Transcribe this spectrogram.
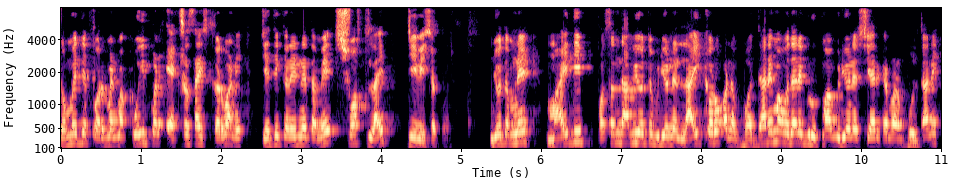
ગમે તે ફોર્મેટમાં કોઈ પણ એક્સરસાઇઝ કરવાની, જેથી કરીને તમે સ્વસ્થ લાઈફ જીવી શકો જો તમને માહિતી પસંદ આવી હોય તો વિડીયોને લાઈક કરો અને વધારેમાં વધારે ગ્રુપમાં વિડીયોને શેર કરવાનું ભૂલતા નહીં.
